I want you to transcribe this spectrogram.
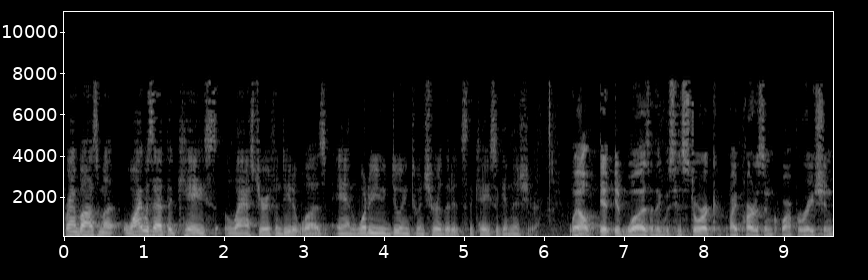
Brian Bosma, why was that the case last year, if indeed it was, and what are you doing to ensure that it's the case again this year? Well, it was. I think it was historic bipartisan cooperation,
